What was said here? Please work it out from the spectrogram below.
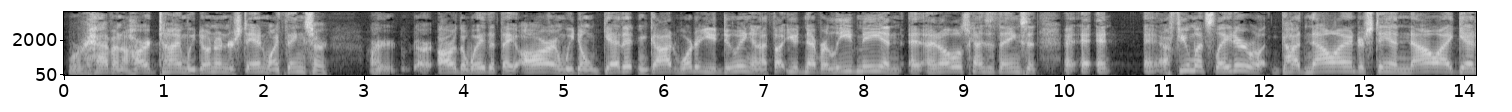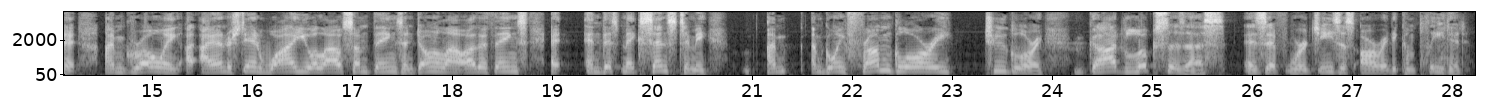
We're having a hard time. We don't understand why things are, are, are, are, the way that they are, and we don't get it. And God, what are you doing? And I thought you'd never leave me, and, and, and all those kinds of things. And, and, and a few months later, God, now I understand. Now I get it. I'm growing. I, I understand why you allow some things and don't allow other things. And, and this makes sense to me. I'm, I'm going from glory to glory. God looks at us as if we're Jesus already completed.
